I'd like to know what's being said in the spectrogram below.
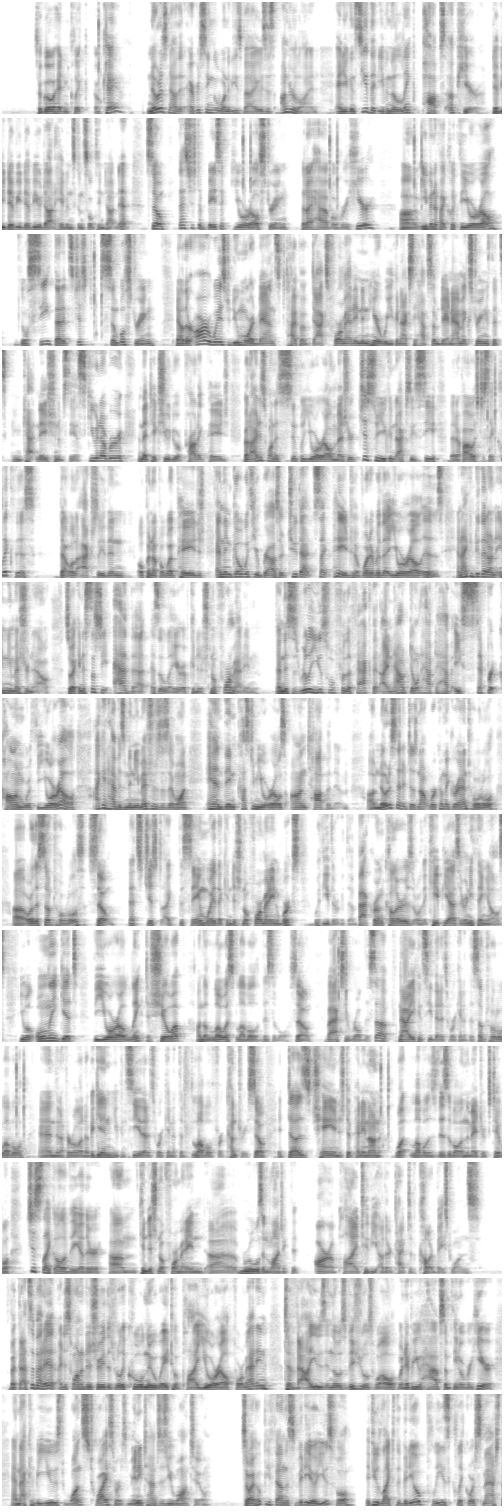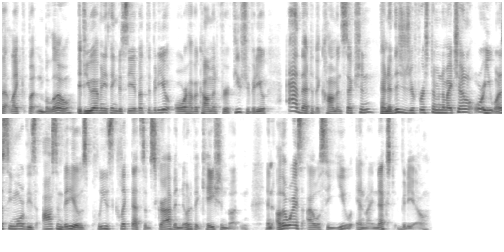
So go ahead and click OK. Notice now that every single one of these values is underlined, and you can see that even the link pops up here, www.havensconsulting.net. So that's just a basic URL string that I have over here. Um, even if I click the URL, you'll see that it's just simple string. Now there are ways to do more advanced type of DAX formatting in here where you can actually have some dynamic strings that's concatenation of say a SKU number and that takes you to a product page. But I just want a simple URL measure just so you can actually see that if I was to say click this, that will actually then open up a web page and then go with your browser to that site page of whatever that URL is. And I can do that on any measure now. So I can essentially add that as a layer of conditional formatting. And this is really useful for the fact that I now don't have to have a separate column with the URL. I can have as many measures as I want and then custom URLs on top of them. Um, notice that it does not work on the grand total uh, or the subtotals. So that's just like the same way that conditional formatting works with either the background colors or the KPIs or anything else. You will only get the URL link to show up on the lowest level visible. So if I actually roll this up, now you can see that it's working at the subtotal level. And then if I roll it up again, you can see that it's working at the level for country. So it does change depending on what level is visible in the matrix table, just like all of the other um, conditional formatting uh, rules and logic that are applied to the other types of color-based ones. But that's about it. I just wanted to show you this really cool new way to apply URL formatting to values in those visuals well whenever you have something over here. And that can be used once, twice, or as many times as you want to. So I hope you found this video useful. If you liked the video, please click or smash that like button below. If you have anything to say about the video or have a comment for a future video, add that to the comment section. And if this is your first time into my channel or you want to see more of these awesome videos, please click that subscribe and notification button. And otherwise, I will see you in my next video.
